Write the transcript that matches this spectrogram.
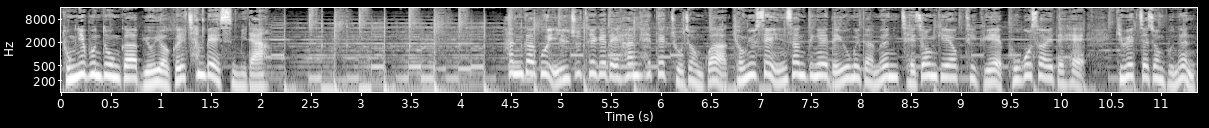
독립운동가 묘역을 참배했습니다. 한 가구 1주택에 대한 혜택 조정과 경유세 인상 등의 내용을 담은 재정개혁 특위의 보고서에 대해 기획재정부는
